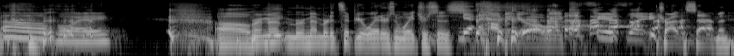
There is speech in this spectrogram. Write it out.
Oh boy. um, Remember, remember to tip your waiters and waitresses. Yeah. I'll be here all week. Seriously. Try the salmon.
